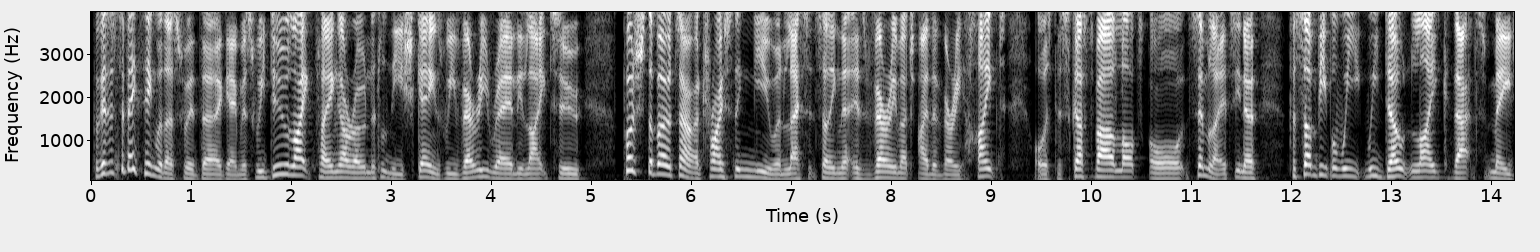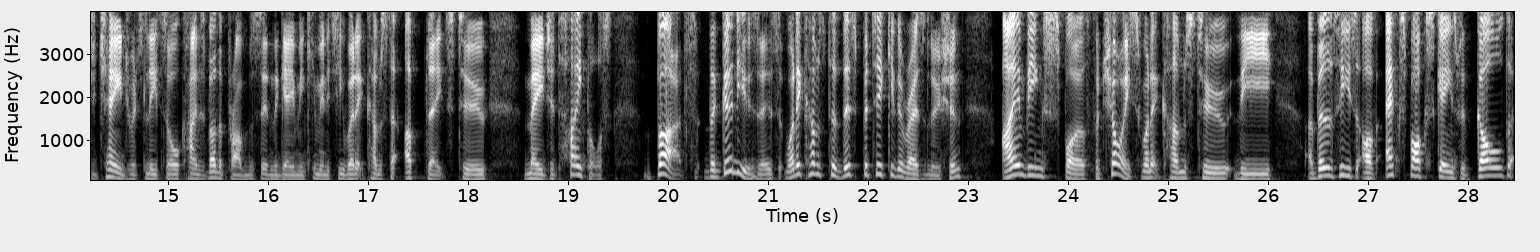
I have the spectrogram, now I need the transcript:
Because it's a big thing with us with uh, gamers. We do like playing our own little niche games. We very rarely like to push the boat out and try something new unless it's something that is very much either very hyped or is discussed about a lot or similar. It's, you know, for some people, we, we don't like that major change, which leads to all kinds of other problems in the gaming community when it comes to updates to major titles. But the good news is, when it comes to this particular resolution, I am being spoiled for choice when it comes to the abilities of Xbox games with gold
